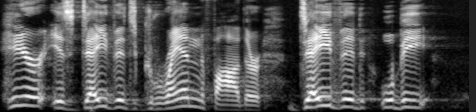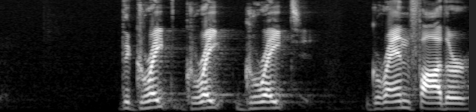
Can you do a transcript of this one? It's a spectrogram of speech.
here is David's grandfather. David will be the great, great, great grandfather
